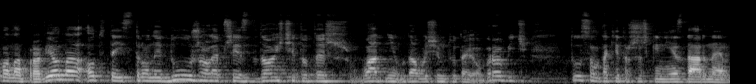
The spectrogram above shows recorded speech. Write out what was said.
Obudowa naprawiona, od tej strony dużo lepsze jest dojście, to też ładnie udało się tutaj obrobić. Tu są takie troszeczkę niezdarne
